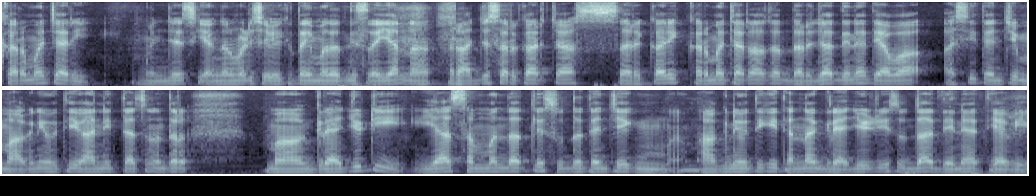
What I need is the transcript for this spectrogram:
कर्मचारी म्हणजेच की अंगणवाडी सेविकाताई मदतनीस यांना राज्य सरकारच्या सरकारी कर्मचाऱ्याचा दर्जा देण्यात यावा अशी त्यांची मागणी होती आणि त्याच्यानंतर म ग्रॅज्युटी या संबंधातली सुद्धा त्यांची एक मागणी होती की त्यांना ग्रॅज्युटीसुद्धा देण्यात यावी.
